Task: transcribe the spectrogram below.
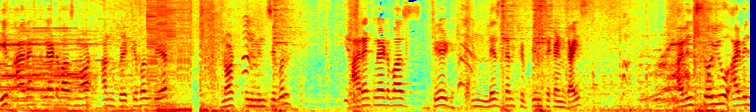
If Ironclad was not unbreakable there, not invincible, Ironclad was dead in less than 15 seconds guys. I will show you I will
